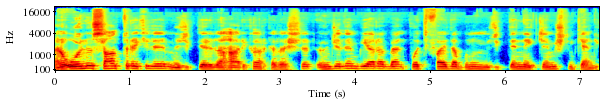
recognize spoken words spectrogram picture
Yani oyunun soundtrack'i de müzikleri de harika arkadaşlar. Önceden bir ara ben Spotify'da bunun müziklerini eklemiştim kendi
